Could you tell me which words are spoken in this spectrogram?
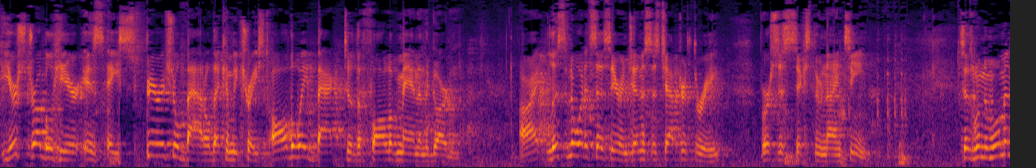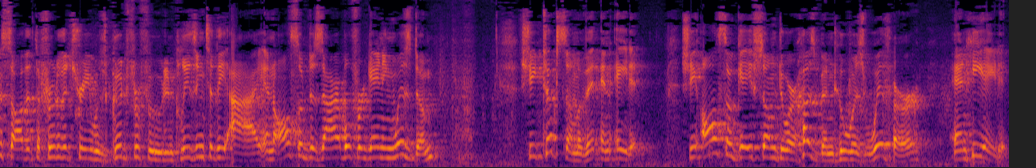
your struggle here is a spiritual battle that can be traced all the way back to the fall of man in the garden. All right, listen to what it says here in Genesis chapter 3, verses 6 through 19. It says, When the woman saw that the fruit of the tree was good for food and pleasing to the eye and also desirable for gaining wisdom, she took some of it and ate it. She also gave some to her husband who was with her, and he ate it.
